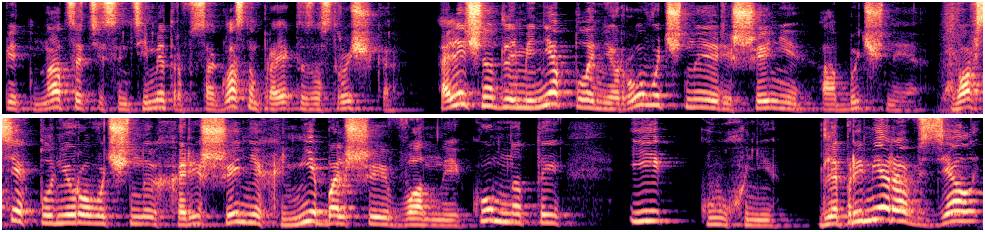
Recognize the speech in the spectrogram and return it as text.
15 сантиметров согласно проекту застройщика. А лично для меня планировочные решения обычные. Во всех планировочных решениях небольшие ванные комнаты и кухни для примера взял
